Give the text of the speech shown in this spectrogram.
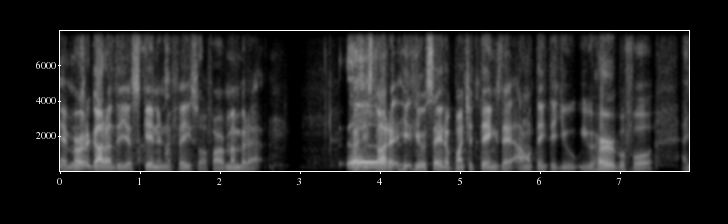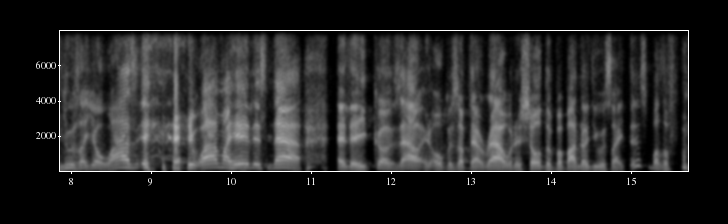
And Murder got under your skin in the face off. I remember that. Because he uh, started, he, he was saying a bunch of things that I don't think that you you heard before, and you was like, "Yo, why is it? why am I hearing this now?" And then he comes out and opens up that round with his shoulder. But I know you was like, "This motherfucker."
